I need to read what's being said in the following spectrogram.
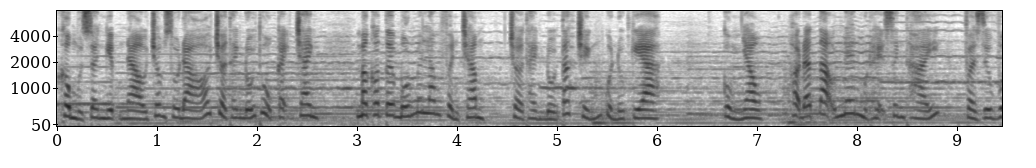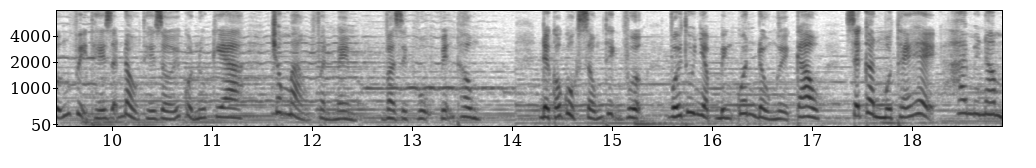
Không một doanh nghiệp nào trong số đó trở thành đối thủ cạnh tranh mà có tới 45% trở thành đối tác chính của Nokia. Cùng nhau, họ đã tạo nên một hệ sinh thái và giữ vững vị thế dẫn đầu thế giới của Nokia trong mảng phần mềm và dịch vụ viễn thông. Để có cuộc sống thịnh vượng với thu nhập bình quân đầu người cao sẽ cần một thế hệ 20 năm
